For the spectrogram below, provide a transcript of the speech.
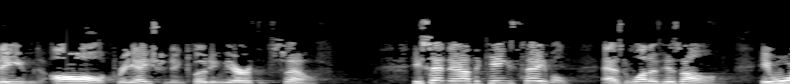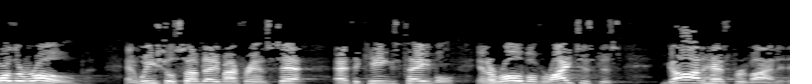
redeemed all creation, including the earth itself. He sat down at the king's table as one of His own. He wore the robe, and we shall someday, my friends, sit at the king's table in a robe of righteousness God has provided.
